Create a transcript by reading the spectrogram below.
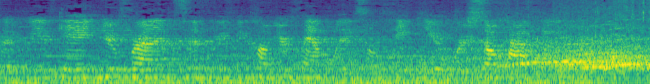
that we've gained new friends and we've become your family. So thank you. We're so happy.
